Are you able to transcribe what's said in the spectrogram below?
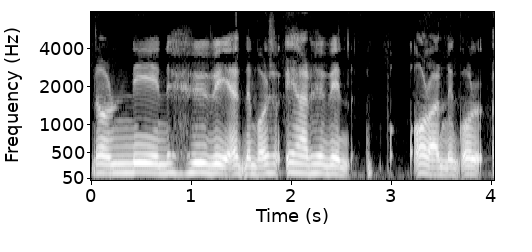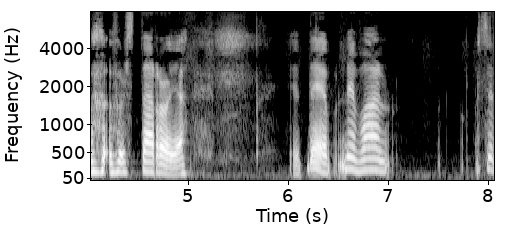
ne on niin hyviä, että ne vois ihan hyvin olla niin kuin staroja. Että ne, ne vaan, se,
